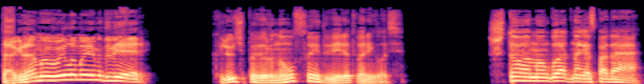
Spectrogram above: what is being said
«Тогда мы выломаем дверь!» Ключ повернулся, и дверь отворилась. «Что вам угодно, господа?»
